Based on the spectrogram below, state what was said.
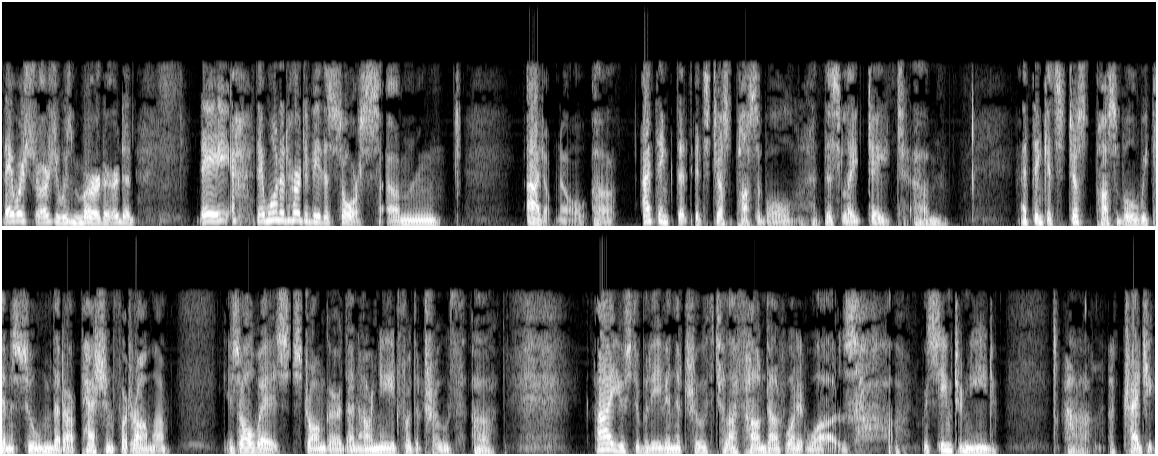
they were sure she was murdered and they they wanted her to be the source. Um, I don't know. Uh, I think that it's just possible at this late date. Um, I think it's just possible we can assume that our passion for drama is always stronger than our need for the truth. Uh, I used to believe in the truth till I found out what it was. Uh, we seem to need uh, a tragic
